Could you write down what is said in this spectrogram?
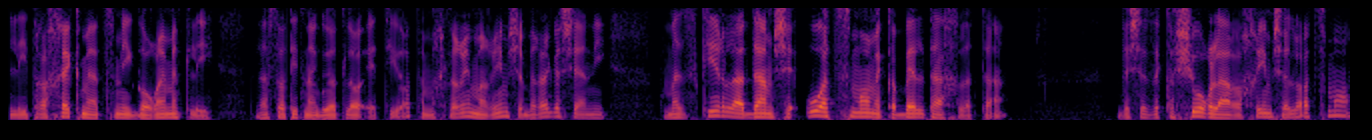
ולהתרחק מעצמי גורמת לי לעשות התנהגויות לא אתיות, המחקרים מראים שברגע שאני מזכיר לאדם שהוא עצמו מקבל את ההחלטה, ושזה קשור לערכים שלו עצמו,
